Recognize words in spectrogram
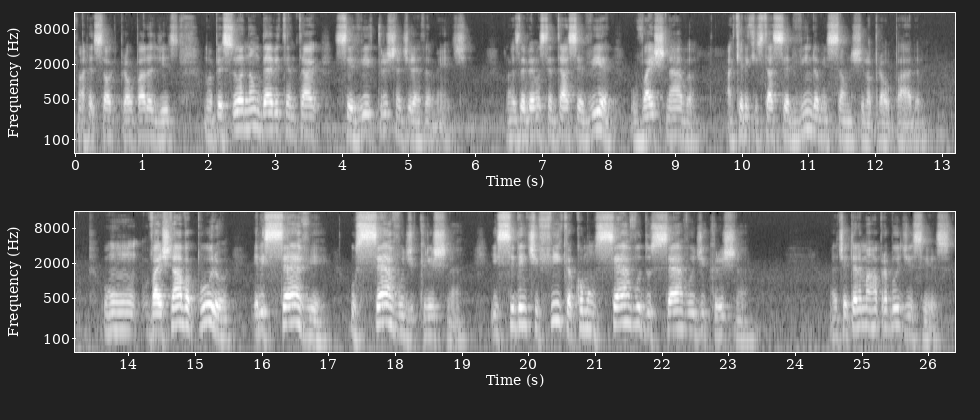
Olha só o que Prabhupada diz. Uma pessoa não deve tentar servir Krishna diretamente. Nós devemos tentar servir o Vaishnava, aquele que está servindo a missão de Srila Prabhupada. Um Vaishnava puro, ele serve o servo de Krishna e se identifica como um servo do servo de Krishna. Chaitanya Mahaprabhu disse isso.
